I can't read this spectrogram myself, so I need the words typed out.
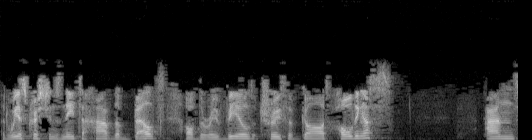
That we as Christians need to have the belt of the revealed truth of God holding us, and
